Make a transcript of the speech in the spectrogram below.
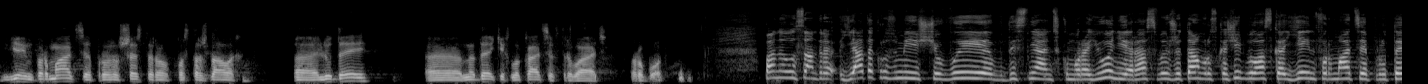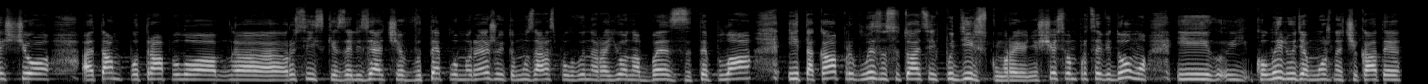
є інформація про шестеро постраждалих людей. Е, На деяких локаціях тривають роботи. Пане Олександре, я так розумію, що ви в Деснянському районі. Раз ви вже там, розкажіть, будь ласка, є інформація про те, що е, там потрапило е, російське залізяче в теплу мережу, і тому зараз половина району без тепла. І така приблизна ситуація і в Подільському районі. Щось вам про це відомо? І, коли людям можна чекати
